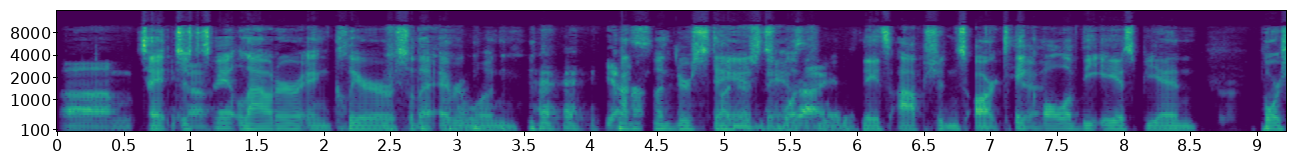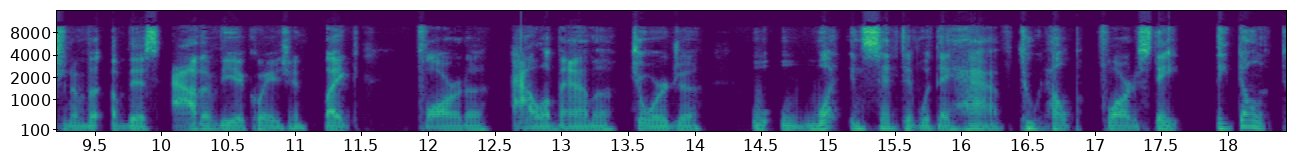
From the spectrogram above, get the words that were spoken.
Um, Say it, just know. say it louder and clearer so that everyone Yes. kind of understands, Understands. what Right. Florida State's options are. Take Yeah. all of the ESPN portion of the of this out of the equation. Like Florida, Alabama, Georgia. W- what incentive would they have to help Florida State? They don't.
